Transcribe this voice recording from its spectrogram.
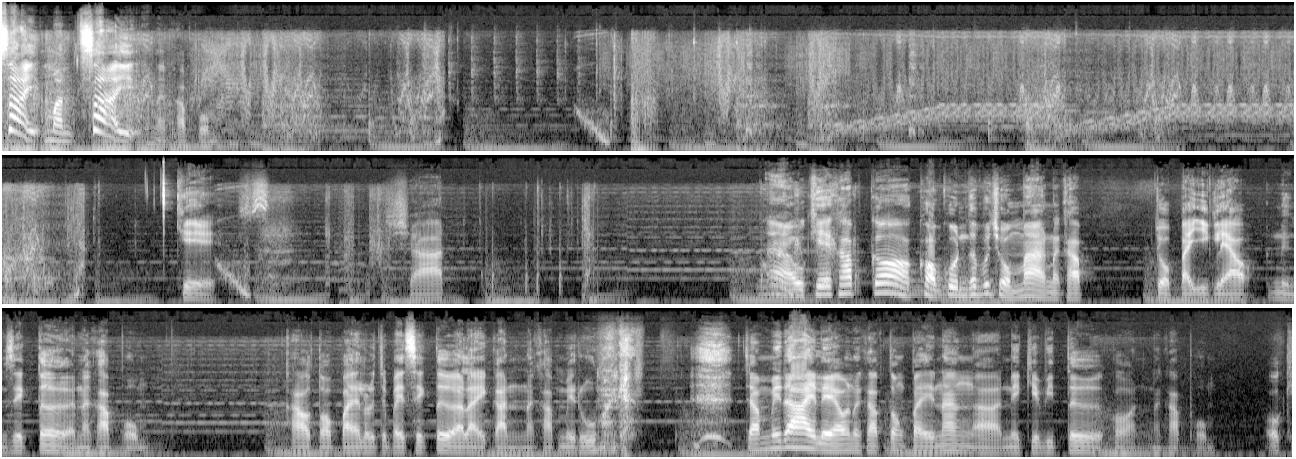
ไส้มันไส้นะครับผม ชาร์จอ่าโอเคครับก็ขอบคุณท่านผู้ชมมากนะครับ จบไปอีกแล้ว1เซกเตอร์นะครับผมคราวต่อไปเราจะไปเซกเตอร์อะไรกันนะครับ ไม่รู้เหมือนกันจำไม่ได้แล้วนะครับ ต้องไปนั่งในเกวิเตอร์ก่อนนะครับผม โอเค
